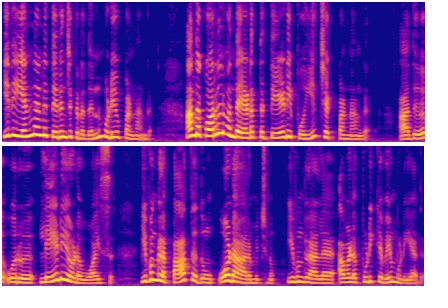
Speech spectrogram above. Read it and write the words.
இது என்னன்னு தெரிஞ்சுக்கிறதுன்னு முடிவு பண்ணாங்க. அந்த குரல் வந்த இடத்த தேடி போய் செக் பண்ணாங்க. அது ஒரு லேடியோட வாய்ஸ். இவங்கள பார்த்ததும் ஓட ஆரம்பிச்சிடும். இவங்களால அவளை பிடிக்கவே முடியாது.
